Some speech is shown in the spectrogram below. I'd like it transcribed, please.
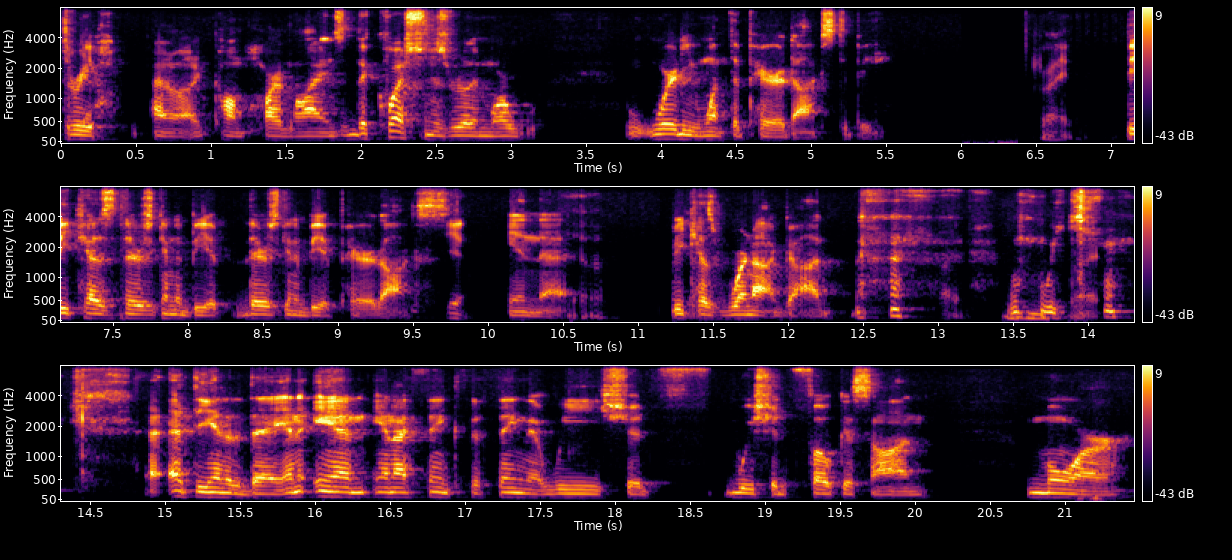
three I don't know, I call them hard lines. The question is really more, where do you want the paradox to be? Right. because there's going to be a there's going to be a paradox Yeah. In that Yeah. because we're not God. we can't, at the end of the day, and and and I think the thing that we should we should focus on more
